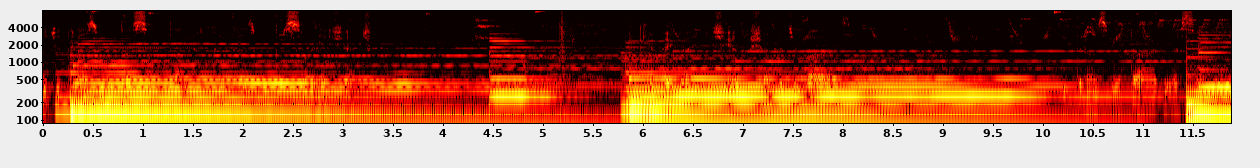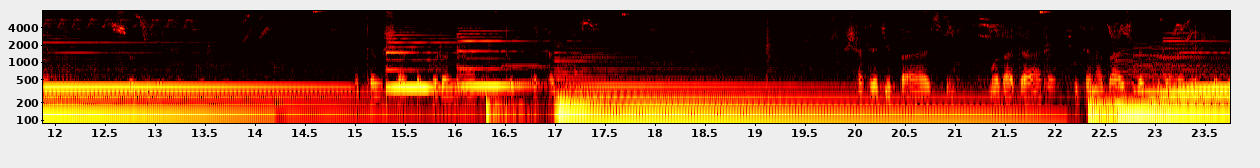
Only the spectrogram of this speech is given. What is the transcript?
Exercício de transmutação tântrica, transmutação energética, que é pegar a energia do chakra de base e transmutar e acender, subir até o chakra coronário no topo da cabeça. O chakra de base, Muladhara, fica na base da coluna vertebral.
